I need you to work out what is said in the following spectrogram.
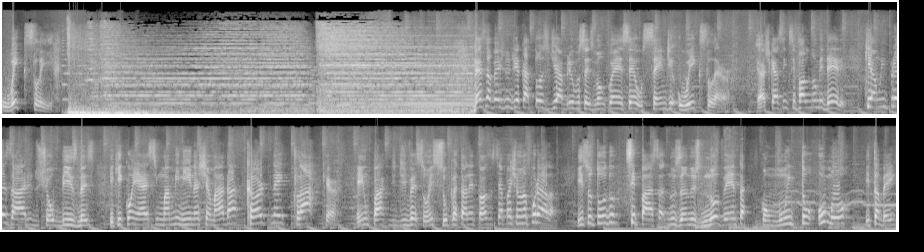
Wixley. Dessa vez, no dia 14 de abril, vocês vão conhecer o Sandy Wixler. Eu acho que é assim que se fala o nome dele, que é um empresário do show business e que conhece uma menina chamada Courtney Clark em um parque de diversões super talentosa se apaixona por ela. Isso tudo se passa nos anos 90 com muito humor e também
